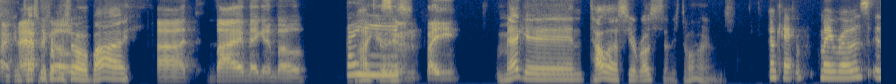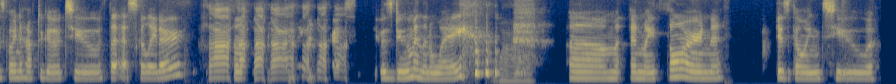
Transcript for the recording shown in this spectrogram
all you can I text me to from the show. Bye. Uh, bye, Megan and Bo. Bye. Bye, Chris. Bye. Megan, tell us your roses and your thorns. Okay, my rose is going to have to go to the escalator. Chris, It was doom and then away. wow. Um, and my thorn is going to.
